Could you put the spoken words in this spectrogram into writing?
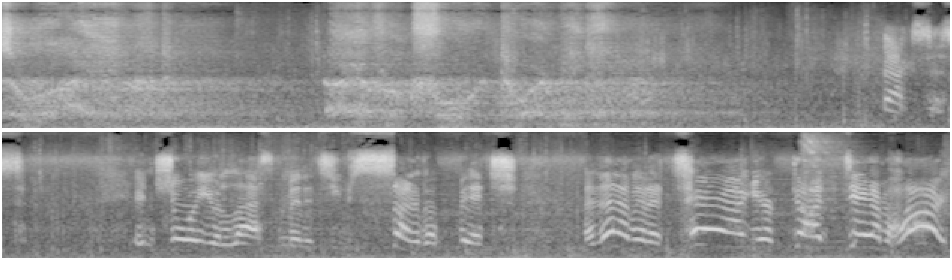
Has arrived. I have looked forward to our meeting. Axis. Enjoy your last minutes, you son of a bitch. And then I'm gonna tear out your goddamn heart!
